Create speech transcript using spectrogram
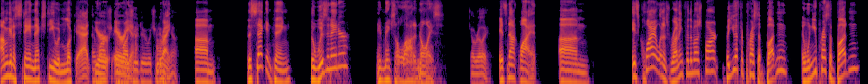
I'm gonna stand next to you and look at and your watch, and watch area. you do what you're Right. Yeah. Um, the second thing, the Whizzinator, it makes a lot of noise. Oh, really? It's not quiet. Um, it's quiet when it's running for the most part, but you have to press a button. And when you press a button,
